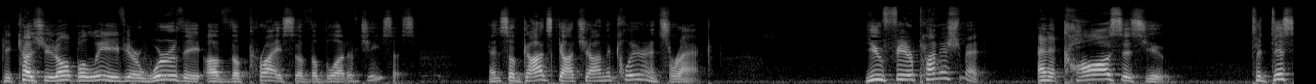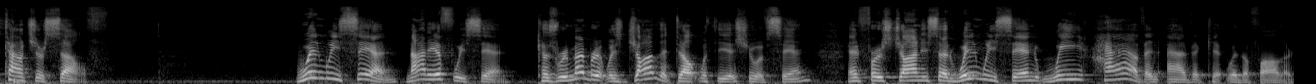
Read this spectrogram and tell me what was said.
because you don't believe you're worthy of the price of the blood of Jesus? And so God's got you on the clearance rack. You fear punishment, and it causes you to discount yourself. When we sin, not if we sin, because remember it was John that dealt with the issue of sin. And First John, he said, when we sin, we have an advocate with the Father.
